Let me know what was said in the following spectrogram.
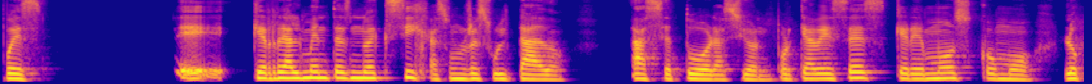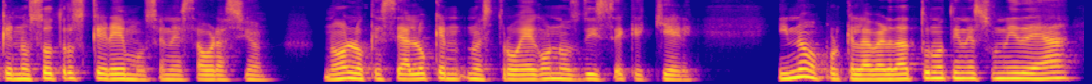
pues, eh, que realmente no exijas un resultado hacia tu oración, porque a veces queremos como lo que nosotros queremos en esa oración. Lo que sea lo que nuestro ego nos dice que quiere. Y no, porque la verdad tú no tienes una idea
